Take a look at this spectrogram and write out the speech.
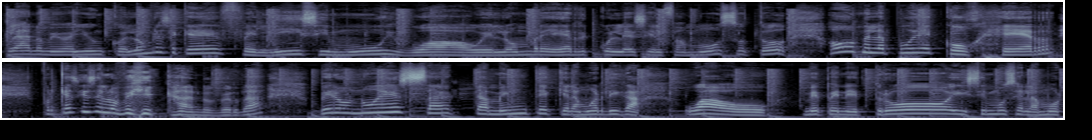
Claro, mi bayunco. El hombre se cree feliz y muy wow. El hombre Hércules y el famoso todo. Oh, me la pude coger. Porque así son los mexicanos, ¿verdad? Pero no es exactamente que la mujer diga, wow, me penetró, hicimos el amor.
